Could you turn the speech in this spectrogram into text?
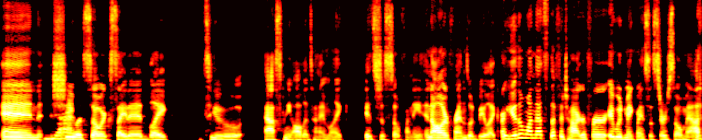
and yeah. she was so excited, like to ask me all the time, like it's just so funny. And all our friends would be like, "Are you the one that's the photographer?" It would make my sister so mad.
